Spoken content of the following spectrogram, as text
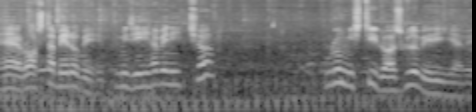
হ্যাঁ রসটা বেরোবে। তুমি যেইভাবে নিচ্ছ পুরো মিষ্টির রসগুলো বেরিয়ে যাবে।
